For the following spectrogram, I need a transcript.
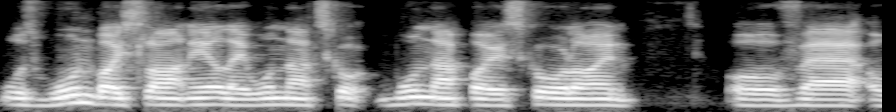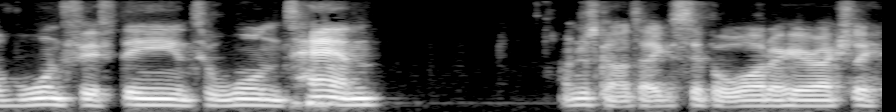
was won by Slaughtneil. They won that score, won that by a scoreline of uh, of 115 to 110. I'm just going to take a sip of water here, actually.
